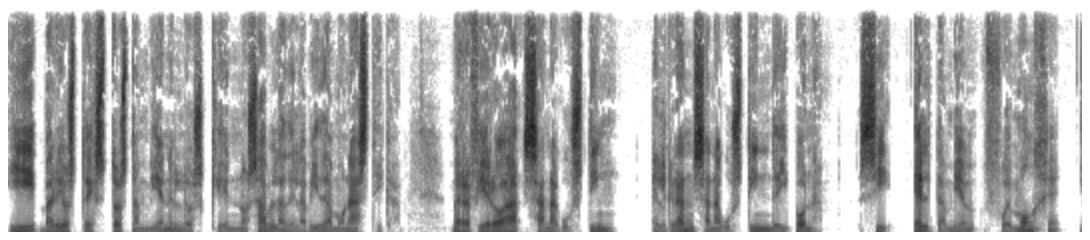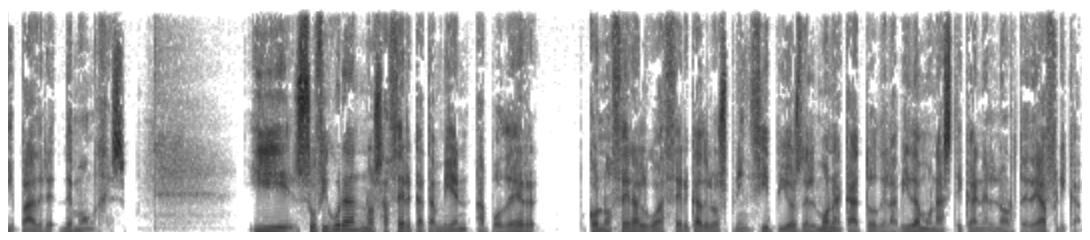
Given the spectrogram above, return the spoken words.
y varios textos también en los que nos habla de la vida monástica. Me refiero a San Agustín, el gran San Agustín de Hipona. Sí, él también fue monje y padre de monjes. Y su figura nos acerca también a poder conocer algo acerca de los principios del monacato de la vida monástica en el norte de África.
